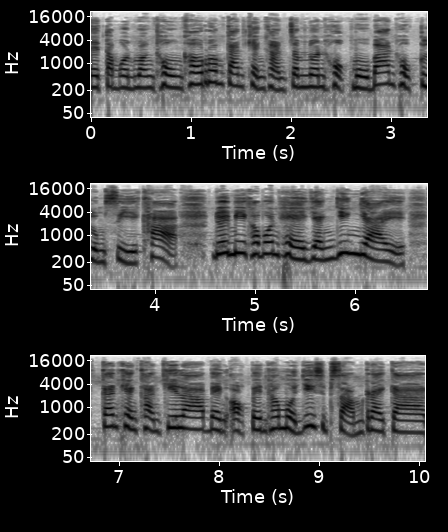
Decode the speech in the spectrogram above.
ในตำบลวังทงเข้าร่วมการแข่งขันจำนวน 6 หมู่บ้าน 6 กลุ่มสีค่ะ โดยมีขบวนแห่อย่างยิ่งใหญ่ การแข่งขันกีฬาแบ่งออกเป็นทั้งหมด 23 รายการ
